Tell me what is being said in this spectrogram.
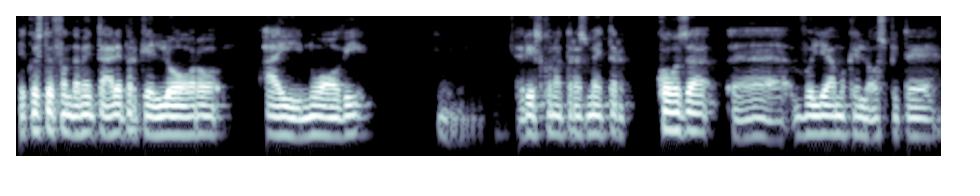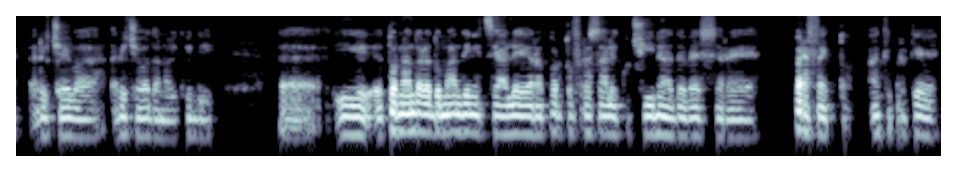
E questo è fondamentale perché loro ai nuovi, mhmm, riescono a trasmettere cosa, ehm, vogliamo che l'ospite riceva riceva da noi. Quindi, ehm, i tornando alla domanda iniziale, il rapporto fra sala e cucina deve essere perfetto, anche perché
